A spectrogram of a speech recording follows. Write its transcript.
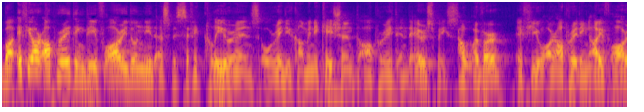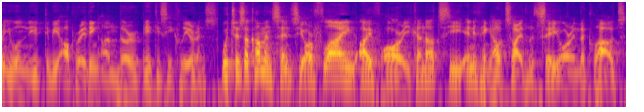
but if you are operating VFR, you don't need a specific clearance or radio communication to operate in the airspace. However, if you are operating IFR, you will need to be operating under ATC clearance, which is a common sense. You are flying IFR, you cannot see anything outside. Let's say you are in the clouds.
